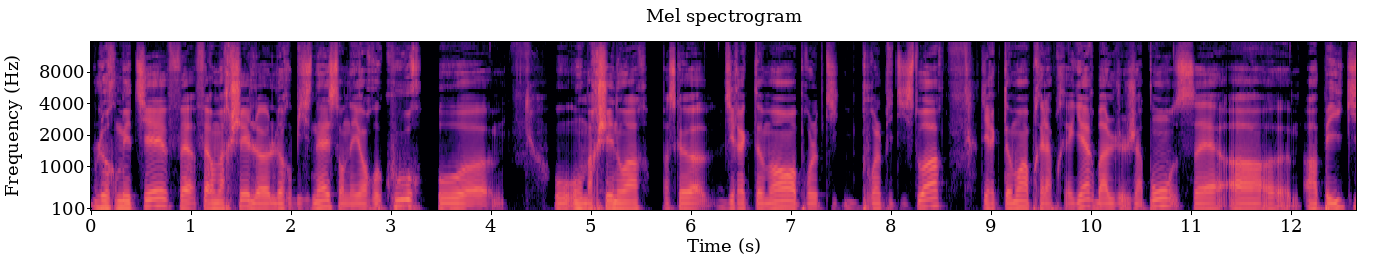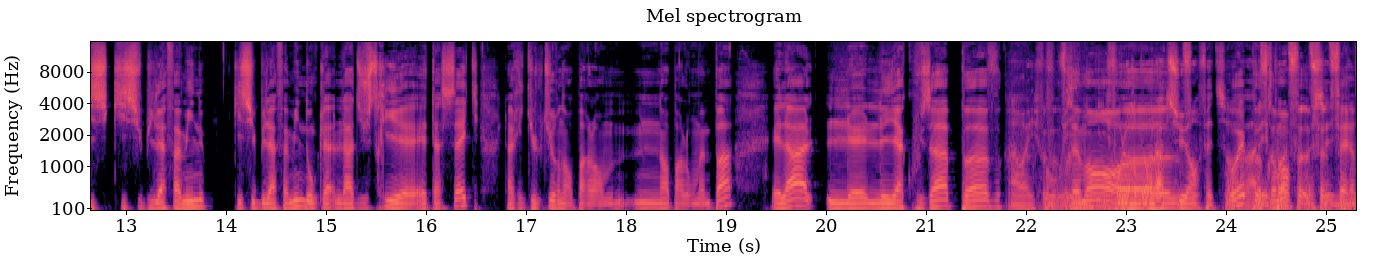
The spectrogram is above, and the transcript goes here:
leur métier, faire, faire marcher le- leur business en ayant recours au, euh, au, au marché noir. Parce que euh, directement, pour, le petit, pour la petite histoire, directement après l'après-guerre, bah, le Japon, c'est un, un pays qui, qui subit la famine qui subit la famine, donc l'industrie est, est à sec, l'agriculture n'en parlons, n'en parlons même pas, et là, les, les Yakuza peuvent Ah ouais, ils font, Vraiment, Ils font leur beurre euh, là-dessus, en fait. à peuvent vraiment ouais, faire,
